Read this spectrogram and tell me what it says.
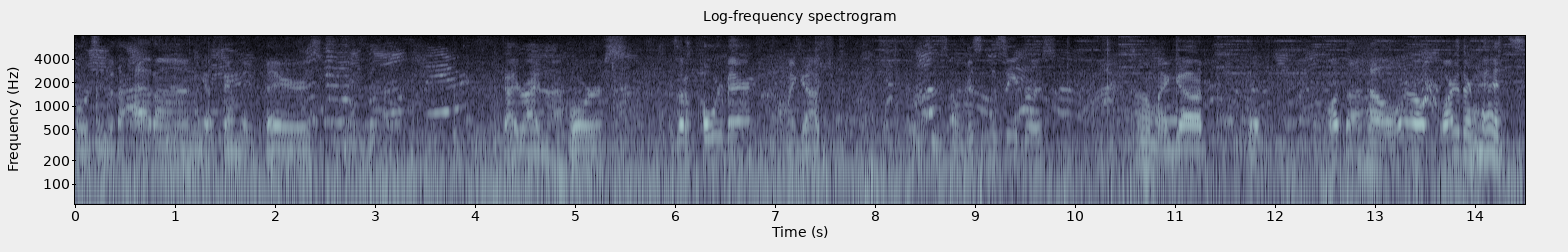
Horsey with a hat on, got family of bears. Guy riding a horse. Is that a polar bear? Oh my gosh. We're missing the zebras. Oh my god. What the hell? Are why are their heads?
